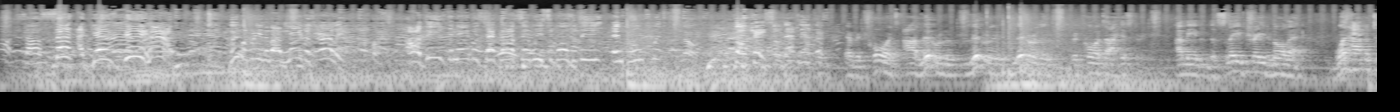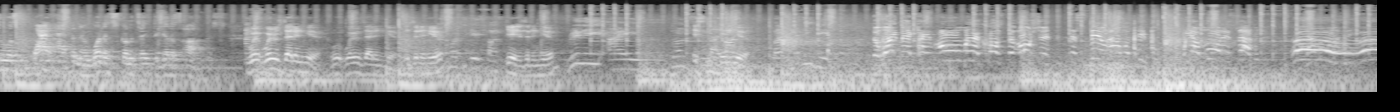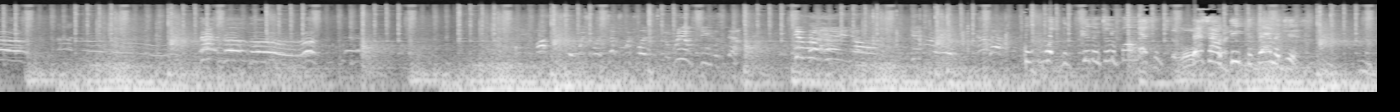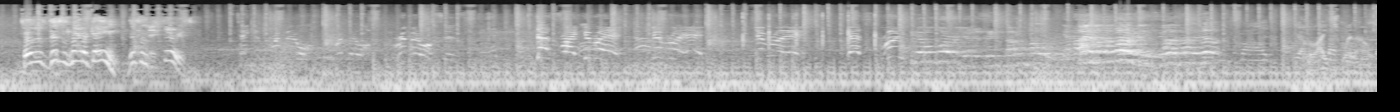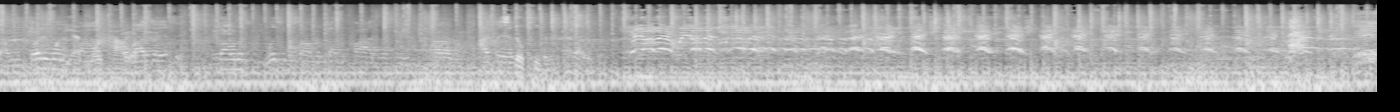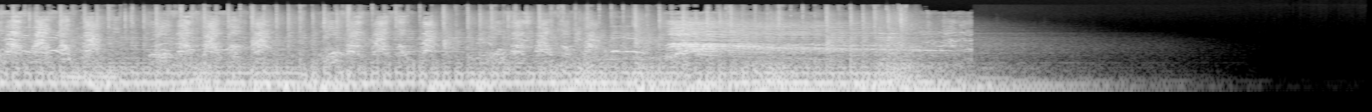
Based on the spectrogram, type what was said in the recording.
So son against thee. We were reading about neighbors earlier. Are these the neighbors that God said we supposed to be in cahoots with? No. Okay, so that means that's that records our literally, literally, literally records our history. I mean, the slave trade and all that. What happened to us, why it happened, and what it's going to take to get us out of this. Where, where is that in here? Where, where is that in here? Is it in here? Yeah, is it in here? Really, I don't It's not in here. But I think they The white man came all the way across the ocean to steal our people. We are more than savages. My sister, which one, just which one is the real Jesus now? Give her a hand, y'all. Give her a hand. what to get into the full message. Lord That's how Christ. deep the damage is. So this, this is not a game. This is serious. Give her a hand. Give her a hand. Give her a hand. That's right. The lights went out. 31 and We have 5. no power. of Isaiah 6. Solomon, Wisdom of Solomon, chapter 5, verse 8. Uh, Isaiah Still keeping the Passover.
